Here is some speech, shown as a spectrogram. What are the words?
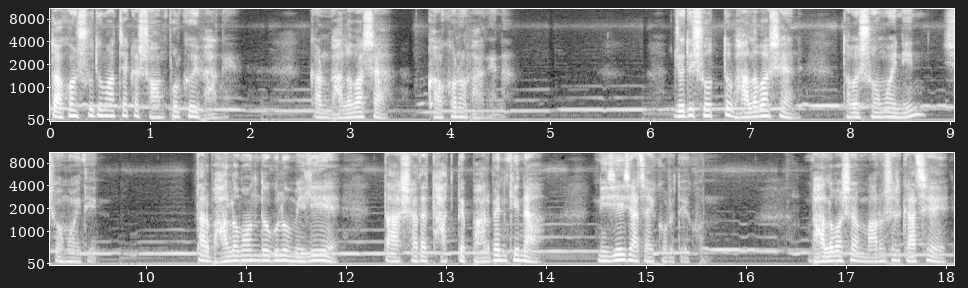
তখন শুধুমাত্র একটা সম্পর্কই ভাঙে, কারণ ভালোবাসা কখনো ভাঙে না। যদি সত্য ভালোবাসেন, তবে সময় নিন, সময় দিন। তার ভালো মন্দগুলো মিলিয়ে তার সাথে থাকতে পারবেন কি না নিজেই যাচাই করে দেখুন। ভালোবাসার মানুষের কাছে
